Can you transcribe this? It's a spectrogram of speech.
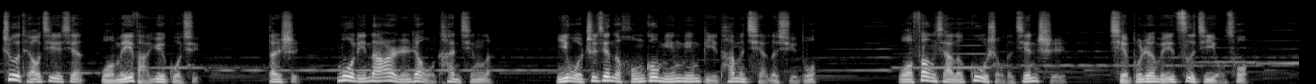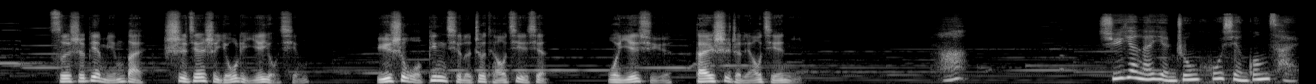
这条界限我没法越过去。但是莫林那二人让我看清了，你我之间的鸿沟明明比他们浅了许多。”我放下了固守的坚持，且不认为自己有错。此时便明白世间是有理也有情，于是我摒弃了这条界限。我也许该试着了解你。啊！徐燕来眼中忽现光彩，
